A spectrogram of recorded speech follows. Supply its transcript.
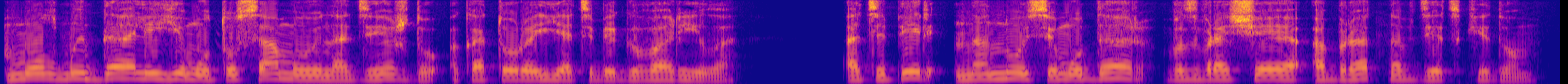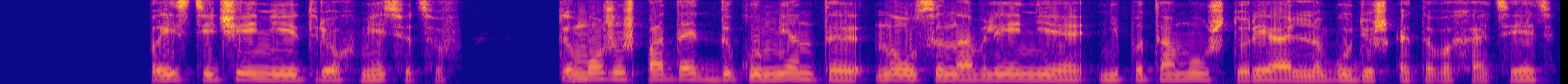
Мол, мы дали ему ту самую надежду, о которой я тебе говорила, а теперь наносим удар, возвращая обратно в детский дом. По истечении трех месяцев ты можешь подать документы на усыновление не потому, что реально будешь этого хотеть,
